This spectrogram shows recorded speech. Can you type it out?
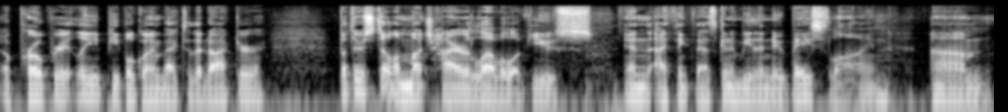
appropriately, people going back to the doctor. But there's still a much higher level of use. And I think that's going to be the new baseline. Um,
